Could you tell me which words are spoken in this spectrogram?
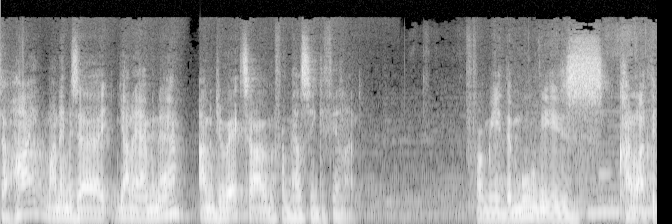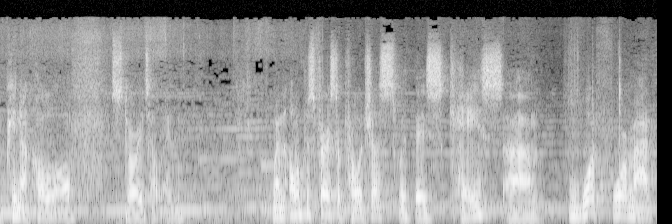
So hi, my name is uh, Janne Amunét. I'm a director. I'm from Helsinki, Finland. For me, the movie is kind of like the pinnacle of storytelling. When Olympus first approached us with this case, um, what format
